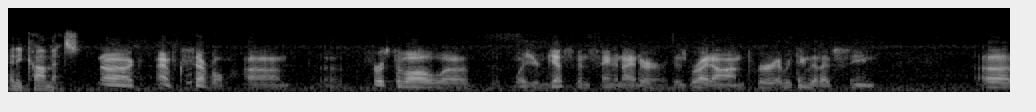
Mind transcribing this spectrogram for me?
Any comments? Uh, I have several. Um, uh, first of all, uh, what your guests have been saying tonight are, is right on for everything that I've seen. Uh,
